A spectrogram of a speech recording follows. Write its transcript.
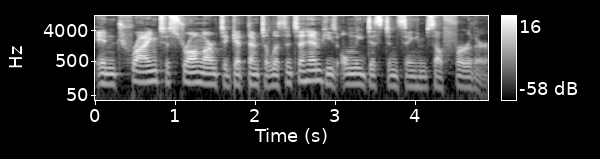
in trying to strong arm to get them to listen to him, he's only distancing himself further.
